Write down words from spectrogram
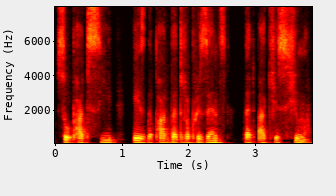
so part C is the part that represents that aqueous humor.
